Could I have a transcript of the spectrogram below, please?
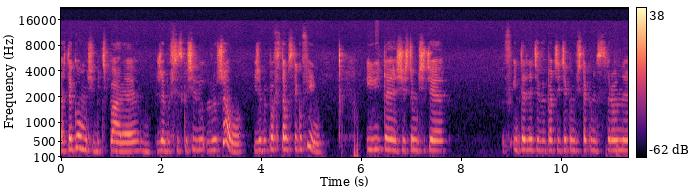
Dlatego musi być parę, żeby wszystko się ruszało i żeby powstał z tego film. I też jeszcze musicie w internecie wypatrzeć jakąś taką stronę,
